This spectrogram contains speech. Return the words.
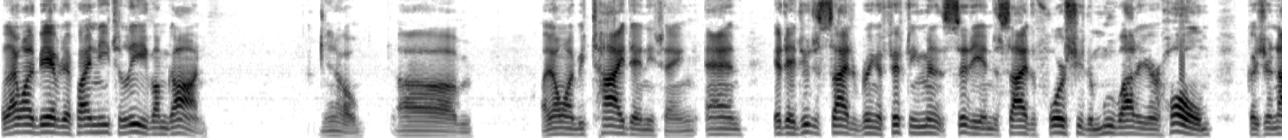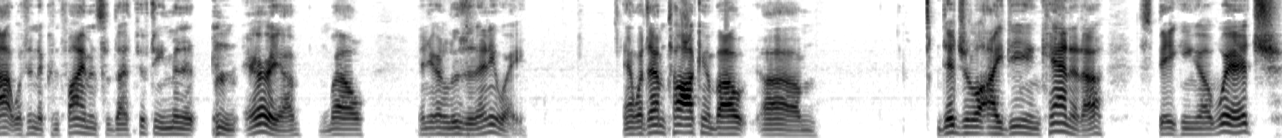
but I want to be able to. If I need to leave, I'm gone. You know, um, I don't want to be tied to anything. And if they do decide to bring a 15 minute city and decide to force you to move out of your home because you're not within the confinements of that 15 minute area, well, then you're going to lose it anyway. And what I'm talking about um, digital ID in Canada, speaking of which,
